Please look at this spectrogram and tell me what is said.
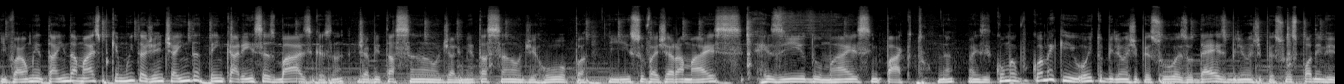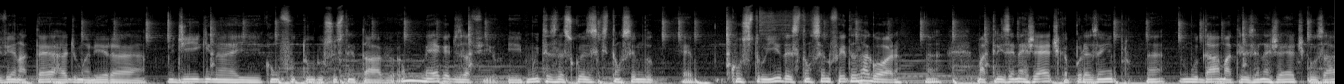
e vai aumentar ainda mais porque muita gente ainda tem carências básicas, né? De habitação, de alimentação, de roupa, e isso vai gerar mais resíduo, mais impacto, né? Mas como, como é que 8 bilhões de pessoas ou 10 bilhões de pessoas podem viver na Terra de maneira digna e com um futuro sustentável? É um mega desafio. E muitas das coisas que estão sendo é, construídas estão sendo feitas agora. Né? Matriz energética, por exemplo, né? mudar a matriz energética, usar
